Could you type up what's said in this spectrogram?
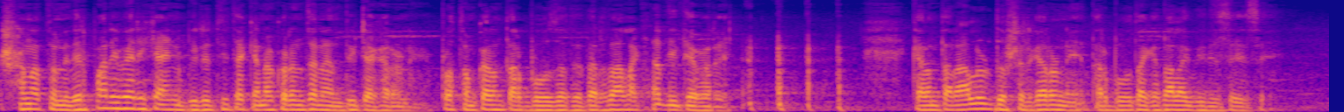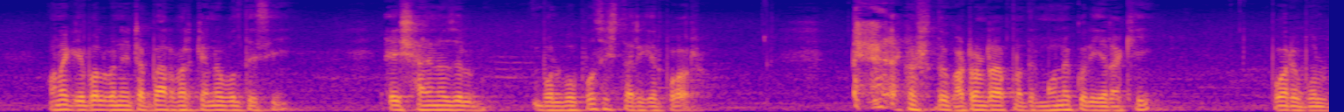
সনাতনীদের পারিবারিক আইন বিরোধিতা কেন করেন জানেন? দুইটা কারণে। প্রথম কারণ, তার বউ যাতে তার তালাক না দিতে পারে। কারণ তার আলুর দোষের কারণে তার বউ তাকে তালাক দিতে চেয়েছে। অনেকে বলবেন, এটা বারবার কেন বলতেছি? এই সাড়ে নজল বলব, পঁচিশ তারিখের পর। এখন শুধু ঘটনাটা আপনাদের মনে করিয়ে রাখি, পরে বলব।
